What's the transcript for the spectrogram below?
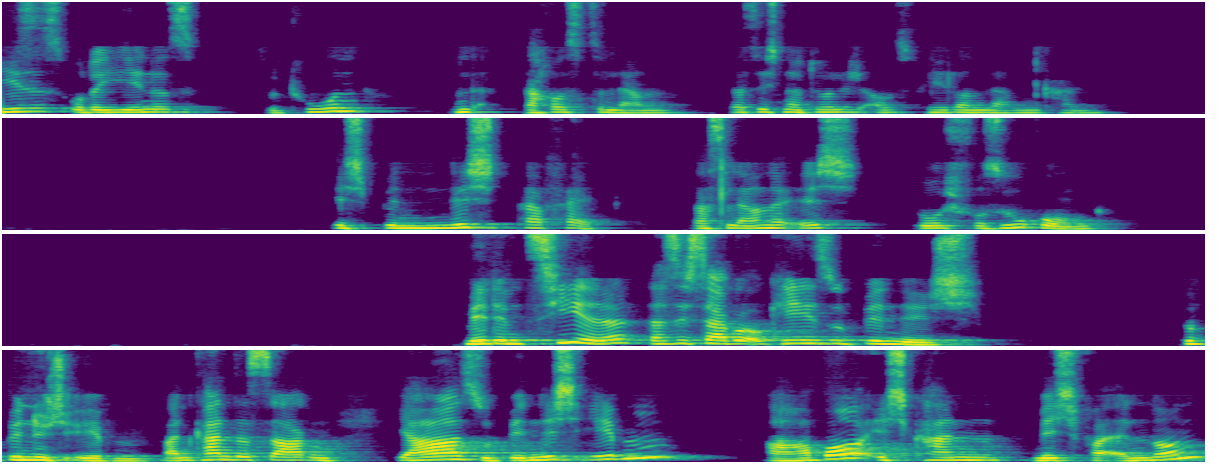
dieses oder jenes zu tun und daraus zu lernen, dass ich natürlich aus Fehlern lernen kann. Ich bin nicht perfekt. Das lerne ich durch Versuchung. Mit dem Ziel, dass ich sage, okay, so bin ich. So bin ich eben. Man kann das sagen, ja, so bin ich eben, aber ich kann mich verändern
